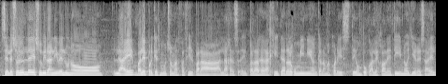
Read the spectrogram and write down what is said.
Se le suele subir al nivel 1 la E, ¿vale? Porque es mucho más fácil para, para agitar algún minion que a lo mejor esté un poco alejado de ti y no llegues a él.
